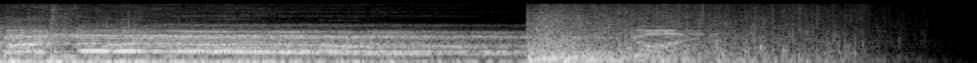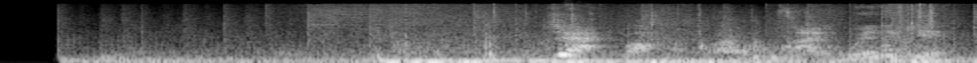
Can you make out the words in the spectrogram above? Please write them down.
My lord! Good! Jackpot! I win again!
